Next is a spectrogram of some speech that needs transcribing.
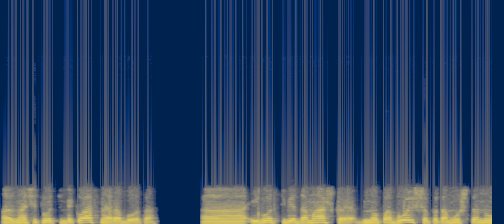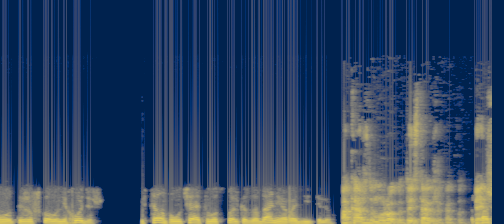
а, значит, вот тебе классная работа, а, и вот тебе домашка, но побольше, потому что, ну, ты же в школу не ходишь. И в целом получается вот столько заданий родителю. По каждому уроку, то есть так же, как вот По 5-6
